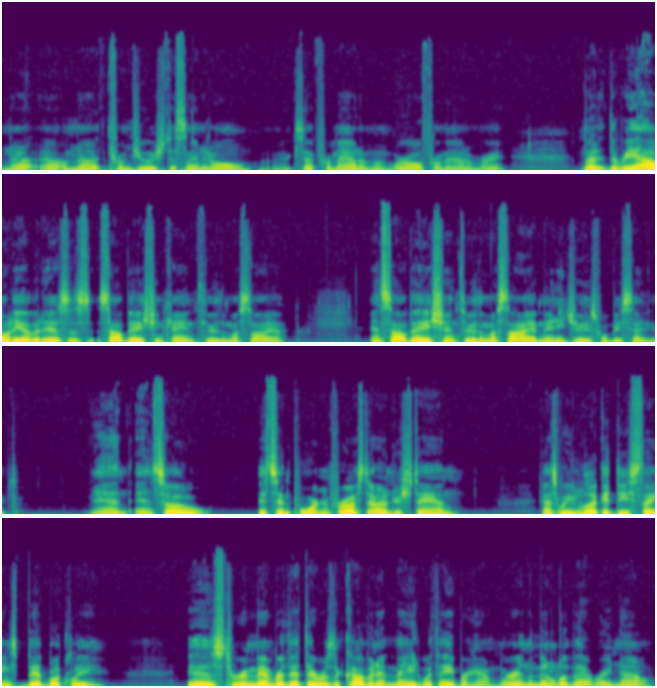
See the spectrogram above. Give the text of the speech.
I'm not, uh, I'm not from Jewish descent at all, except from Adam. We're all from Adam, right? But the reality of it is, is salvation came through the Messiah, and salvation through the Messiah, many Jews will be saved, and and so it's important for us to understand as we look at these things biblically is to remember that there was a covenant made with Abraham. We're in the middle of that right now.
